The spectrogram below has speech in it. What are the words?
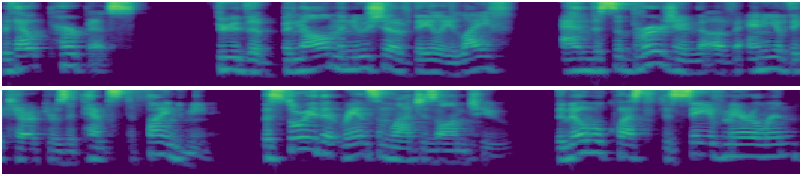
without purpose, through the banal minutiae of daily life and the subversion of any of the character's attempts to find meaning. The story that Ransom latches onto, the noble quest to save Marilyn,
